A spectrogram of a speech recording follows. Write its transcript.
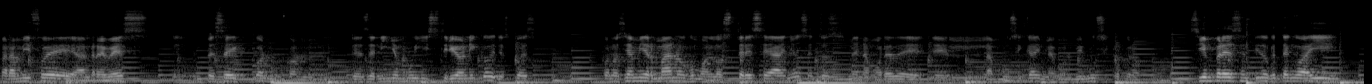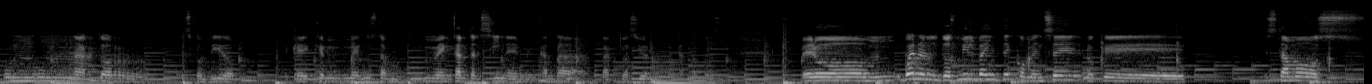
Para mí fue al revés. Empecé con, con- desde niño muy histriónico y después conocí a mi hermano como a los 13 años, entonces me enamoré de, de la música y me volví músico, pero siempre he sentido que tengo ahí un, un actor escondido que, que me gusta, me encanta el cine, me encanta la actuación, me encanta. Pero mm, bueno, en el 2020 comencé lo que estamos,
